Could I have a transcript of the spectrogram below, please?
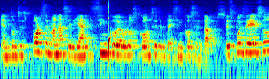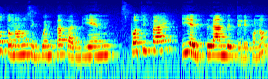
Entonces por semana serían 5 euros con 75 centavos. Después de eso tomamos en cuenta también Spotify y el plan del teléfono.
